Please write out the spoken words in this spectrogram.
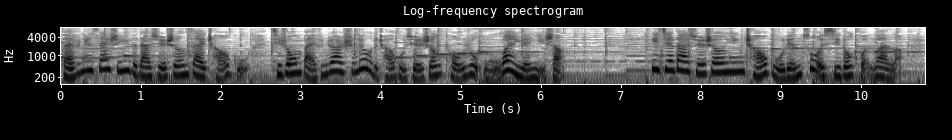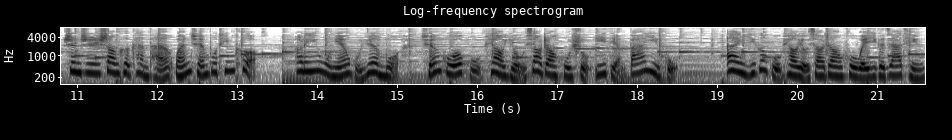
百分之三十一的大学生在炒股，其中百分之二十六的炒股学生投入五万元以上。一些大学生因炒股连作息都混乱了。甚至上课看盘，完全不听课。二零一五年五月末，全国股票有效账户数一点八亿户，按一个股票有效账户为一个家庭，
